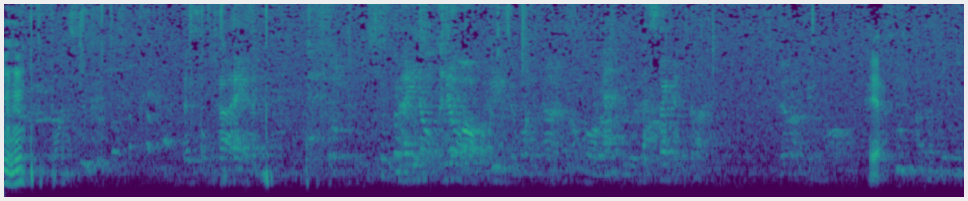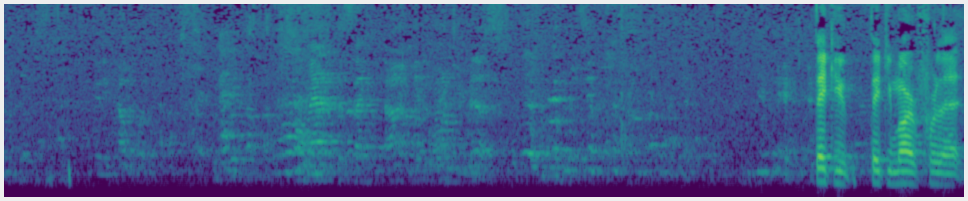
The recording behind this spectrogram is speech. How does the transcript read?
Mm-hmm. Yeah. Thank you, thank you, Marv, for that.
